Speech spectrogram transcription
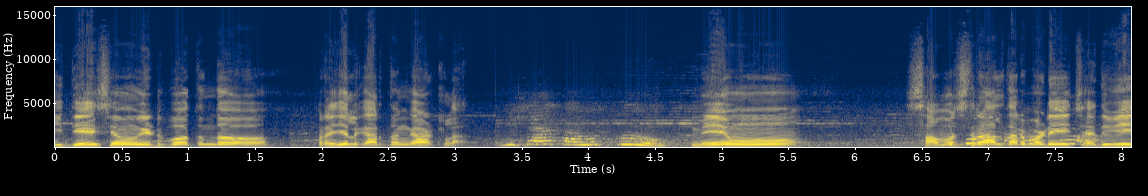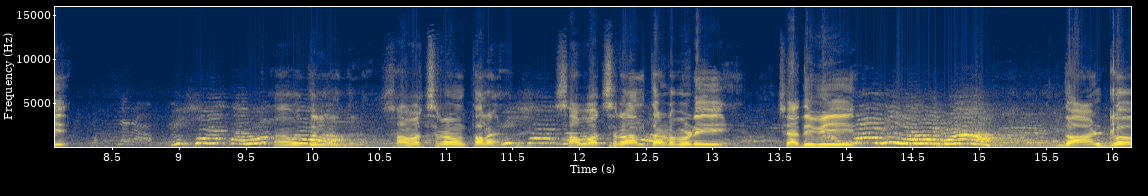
ఈ దేశం ఎటుపోతుందో ప్రజలకు అర్థం కావట్లా. మేము సంవత్సరాల తరబడి చదివి వద్దులే వద్దులే. సంవత్సరం తల సంవత్సరాల తరబడి చదివి దాంట్లో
